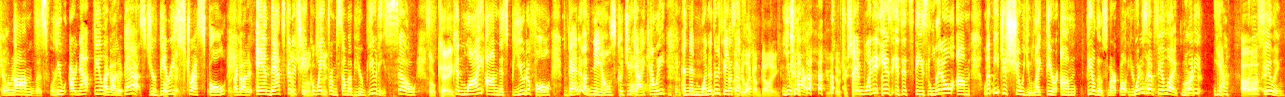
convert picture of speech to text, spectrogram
Here, let me um, pull this for you. You are not feeling I got your it. best. You're very Okay. stressful. I got it. And that's going to take away from some of your beauty. So Okay. you can lie on this beautiful bed of oh. nails. Could you oh. die, Kelly? And then one other thing. I feel like I'm dying. You are. You- Is that what you said? And what it is is it's these little. Um, let me just show you. Like they're. Um, feel those, Mark. Well, you're. What does that feel like, Mark? What do you, yeah. what are Uh, you feeling?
